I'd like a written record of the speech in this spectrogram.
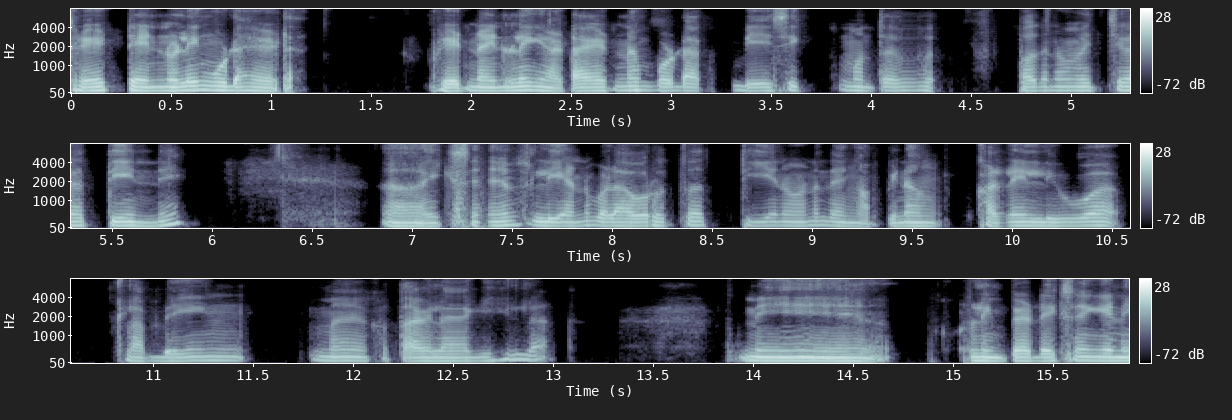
ග්‍රේට් එන්වලින් උඩයට. ග්‍රේට් නයින්ලින් යටයටනම් පොඩක් බේසික් මොත පදනම් වෙච්චකත් තියන්නේ. එක්සෑම්ස් ලියන්න බලාවරුත්වත් තියෙනවන දැන් අපි නම් කලින් ලිව්වා කලබ්බෙන් කතා වෙලා ගිහිල්ලා මේ ඔලිම්පියඩ් එක්ෂන් ගෙන.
